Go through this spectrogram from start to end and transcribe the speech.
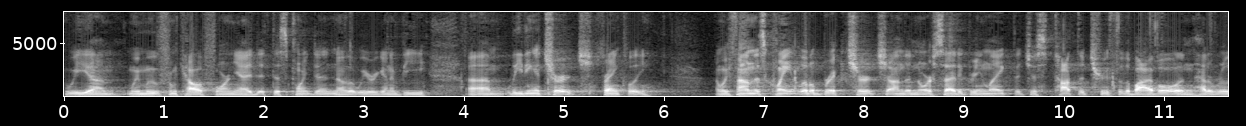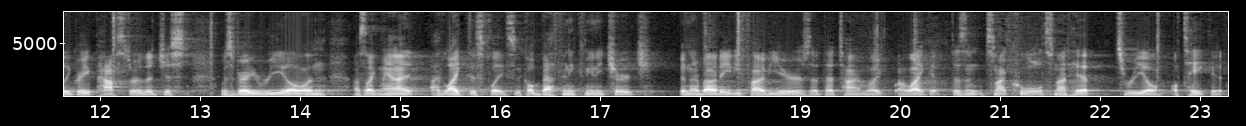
We, um, we moved from California. I, at this point, didn't know that we were going to be um, leading a church, frankly. And we found this quaint little brick church on the north side of Green Lake that just taught the truth of the Bible and had a really great pastor that just was very real. And I was like, man, I, I like this place. It's called Bethany Community Church. Been there about 85 years at that time. Like, I like it. Doesn't, it's not cool, it's not hip, it's real. I'll take it.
